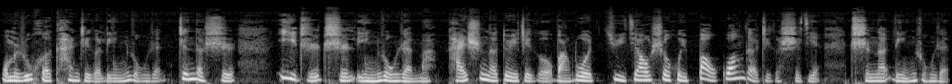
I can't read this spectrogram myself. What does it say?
我们如何看这个零容忍？真的是一直持零容忍吗？还是呢对这个网络聚焦社会曝光的这个事件持呢零容忍？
